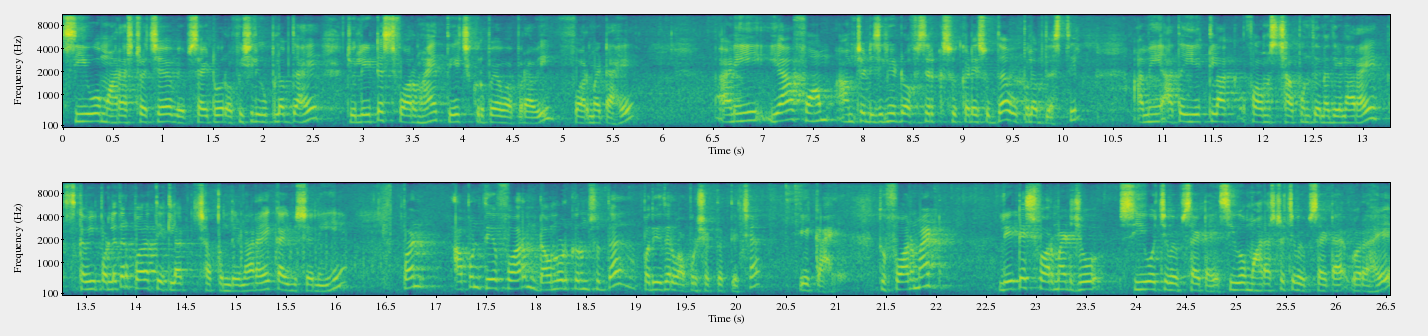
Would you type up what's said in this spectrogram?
सी ई ओ महाराष्ट्राच्या वेबसाईटवर ऑफिशियली उपलब्ध आहे. जो लेटेस्ट फॉर्म आहे तेच कृपया वापरावी. फॉर्मॅट आहे. आणि या फॉर्म आमच्या डिझिग्नेटेड ऑफिसरकडे सुद्धा उपलब्ध असतील. आम्ही आता एक लाख फॉर्म्स छापून त्यांना देणार आहे. कमी पडले तर परत एक लाख छापून देणार आहे. काही विषय नाही आहे पण आपण ते फॉर्म डाउनलोड करूनसुद्धा पदवीधर वापरू शकतात त्याच्या एक आहे. तो फॉर्मॅट लेटेस्ट फॉर्मॅट जो सी ओचे वेबसाईट आहे सी ओ महाराष्ट्राच्या वेबसाईटवर आहे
